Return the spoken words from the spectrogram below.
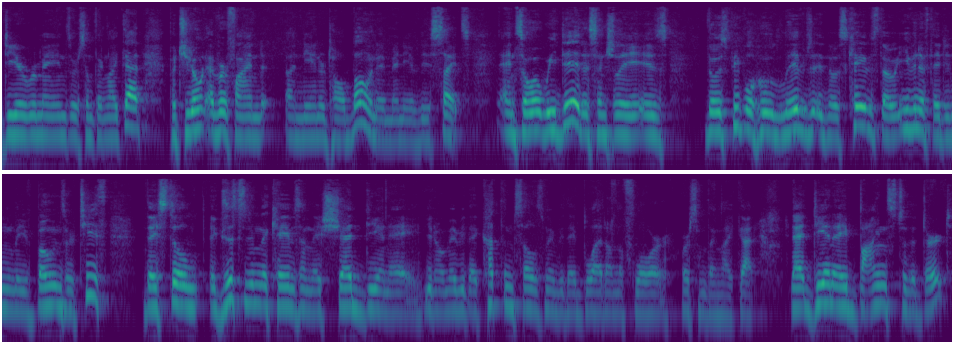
deer remains or something like that, but you don't ever find a Neanderthal bone in many of these sites. And so what we did essentially is those people who lived in those caves, though, even if they didn't leave bones or teeth, they still existed in the caves and they shed DNA. You know, maybe they cut themselves, maybe they bled on the floor or something like that. That DNA binds to the dirt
